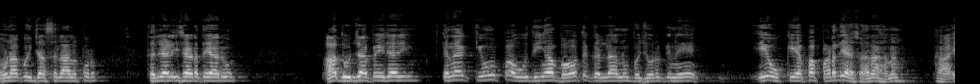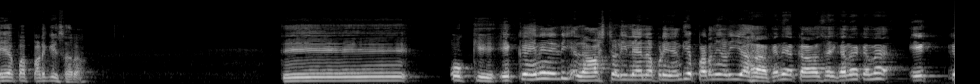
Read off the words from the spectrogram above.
ਹੋਣਾ ਕੋਈ ਜਸ ਲਾਲਪੁਰ? ਥੱਲੇ ਵਾਲੀ ਸਾਈਡ ਤੇ ਆ ਜਾਓ। ਆ ਦੂਜਾ ਪੇਜ ਆ ਜੀ। ਕਹਿੰਦਾ, ਕਿਉਂ ਭਾਊ ਦੀਆਂ ਬਹੁਤ ਗੱਲਾਂ ਨੂੰ ਬਜ਼ੁਰਗ ਨੇ, ਇਹ ਓਕੇ ਆਪਾਂ ਪੜ ਲਿਆ ਸਾਰਾ, ਹਨਾ? ਹਾਂ, ਇਹ ਆਪਾਂ ਪੜ ਗਏ ਸਾਰਾ। ਤੇ ਓਕੇ, ਇੱਕ ਇਹਨੇ ਜਿਹੜੀ ਲਾਸਟ ਵਾਲੀ ਲਾਈਨ ਆਪਣੀ ਰਹਿੰਦੀ ਆ, ਪੜ੍ਹਨ ਵਾਲੀ ਆਹ, ਕਹਿੰਦੇ ਅਕਾਲ ਹੈ ਕਹਿੰਦਾ ਕਹਿੰਦਾ, ਇੱਕ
